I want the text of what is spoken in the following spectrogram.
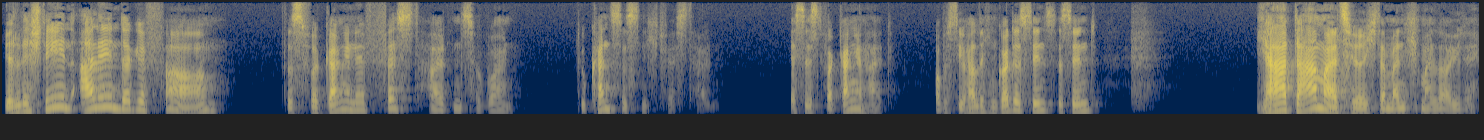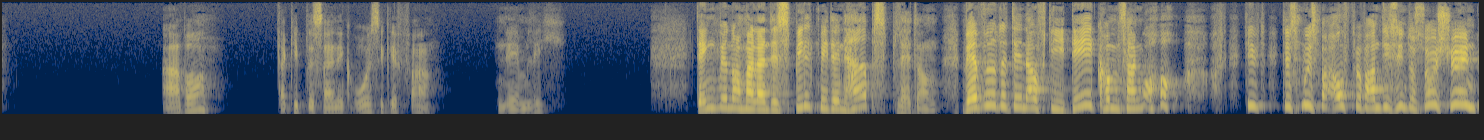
Wir stehen alle in der Gefahr, das Vergangene festhalten zu wollen. Du kannst es nicht festhalten. Es ist Vergangenheit. Ob es die herrlichen Gottesdienste sind. Ja, damals höre ich da manchmal Leute. Aber da gibt es eine große Gefahr, nämlich Denken wir nochmal an das Bild mit den Herbstblättern. Wer würde denn auf die Idee kommen sagen, oh, die, das muss man aufbewahren, die sind doch so schön,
